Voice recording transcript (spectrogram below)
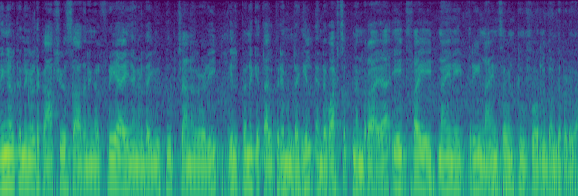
നിങ്ങൾക്ക് നിങ്ങളുടെ കാർഷിക സാധനങ്ങൾ ഫ്രീ ആയി ഞങ്ങളുടെ യൂട്യൂബ് ചാനൽ വഴി വിൽപ്പനയ്ക്ക് താല്പര്യമുണ്ടെങ്കിൽ എന്റെ വാട്സപ്പ് നമ്പറായ എയ്റ്റ് ഫൈവ് എയ്റ്റ് നയൻ എയ്റ്റ് ത്രീ നയൻ സെവൻ ടു ഫോറിൽ ബന്ധപ്പെടുക.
